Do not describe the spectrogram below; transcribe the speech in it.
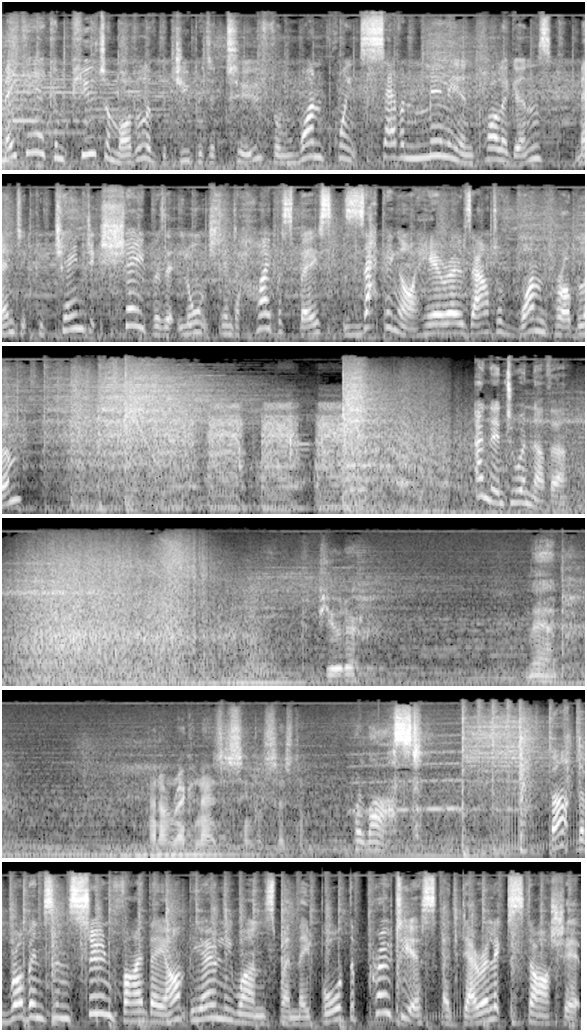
Making a computer model of the Jupiter 2 from 1.7 million polygons meant it could change its shape as it launched into hyperspace, zapping our heroes out of one problem and into another. Computer. Map. I don't recognize a single system. We're lost. But the Robinsons soon find they aren't the only ones when they board the Proteus, a derelict starship.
